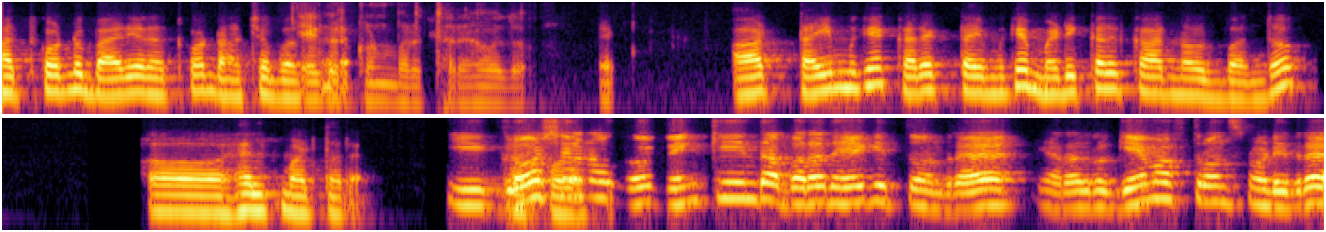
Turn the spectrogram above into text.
ಹತ್ಕೊಂಡು ಬ್ಯಾರಿಯರ್ ಹತ್ಕೊಂಡು ಆಚೆ ಬರ್ತಾರೆ. ಬರ್ತಾರೆ ಹೌದು. ಆ ಟೈಮ್ಗೆ ಕರೆಕ್ಟ್ ಟೈಮ್ಗೆ ಮೆಡಿಕಲ್ ಕಾರ್ನವ್ರು ಬಂದು ಹೆಲ್ಪ್ ಮಾಡ್ತಾರೆ. ಈ ಗ್ರೋಷನ್ ಅವರು ಬೆಂಕಿಯಿಂದ ಬರೋದು ಹೇಗಿತ್ತು ಅಂದ್ರೆ ಯಾರಾದ್ರೂ ಗೇಮ್ ಆಫ್ ಥ್ರೋನ್ಸ್ ನೋಡಿದ್ರೆ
